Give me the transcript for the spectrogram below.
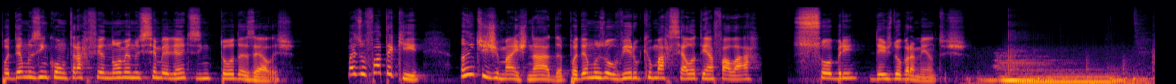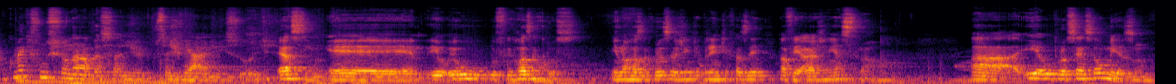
podemos encontrar fenômenos semelhantes em todas elas. Mas o fato é que, antes de mais nada, podemos ouvir o que o Marcelo tem a falar sobre desdobramentos. Como é que funcionava essas, essas viagens hoje? É assim, é, eu, eu, eu fui Rosa Cruz. E na Rosa Cruz a gente aprende a fazer a viagem astral. Ah, e o processo é o mesmo.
